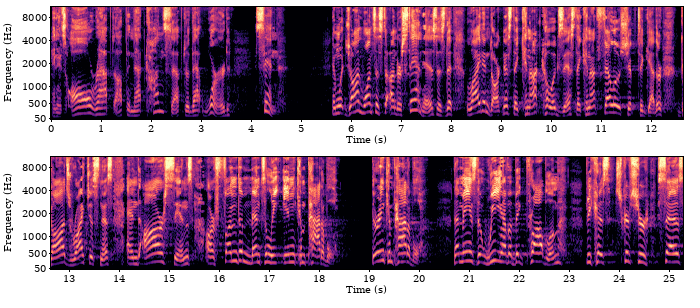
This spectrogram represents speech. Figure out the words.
and it's all wrapped up in that concept or that word, sin. And what John wants us to understand is, is that light and darkness, they cannot coexist. They cannot fellowship together. God's righteousness and our sins are fundamentally incompatible. They're incompatible. That means that we have a big problem because scripture says,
